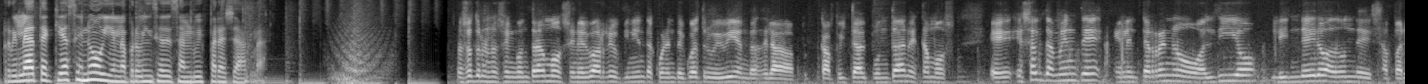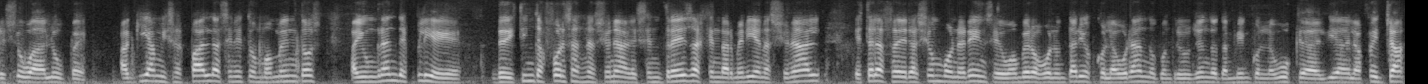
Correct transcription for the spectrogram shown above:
relata qué hacen hoy en la provincia de San Luis para hallarla. Nosotros nos encontramos en el barrio 544 Viviendas de la capital puntana. Estamos eh, exactamente en el terreno baldío lindero a donde desapareció Guadalupe. Aquí a mis espaldas en estos momentos hay un gran despliegue de distintas fuerzas nacionales, entre ellas Gendarmería Nacional, está la Federación Bonaerense de Bomberos Voluntarios colaborando, contribuyendo también con la búsqueda del día de la fecha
